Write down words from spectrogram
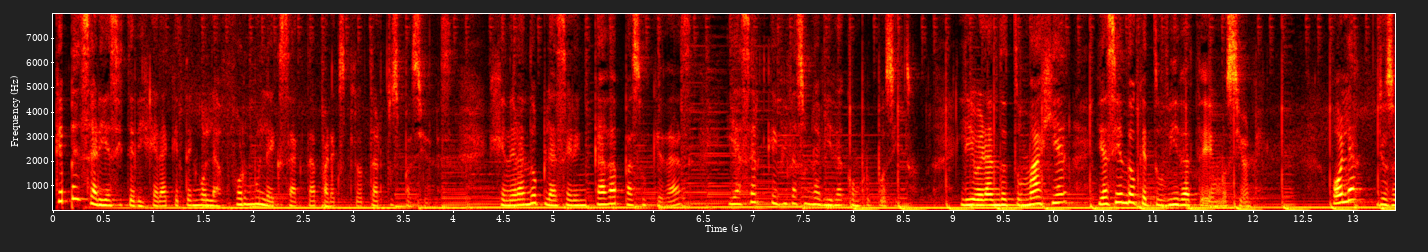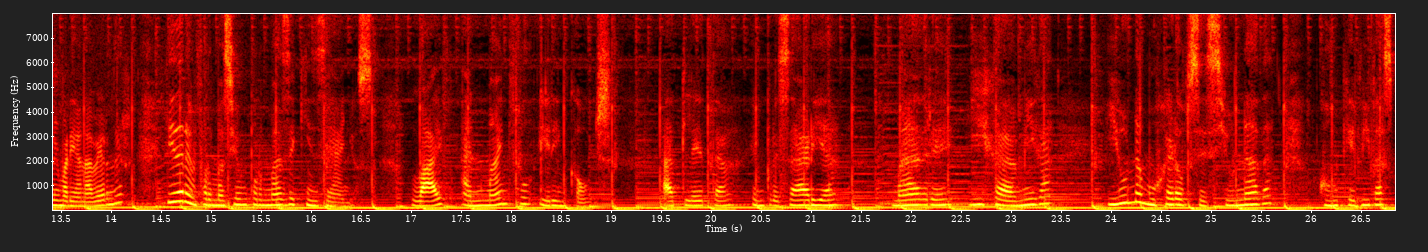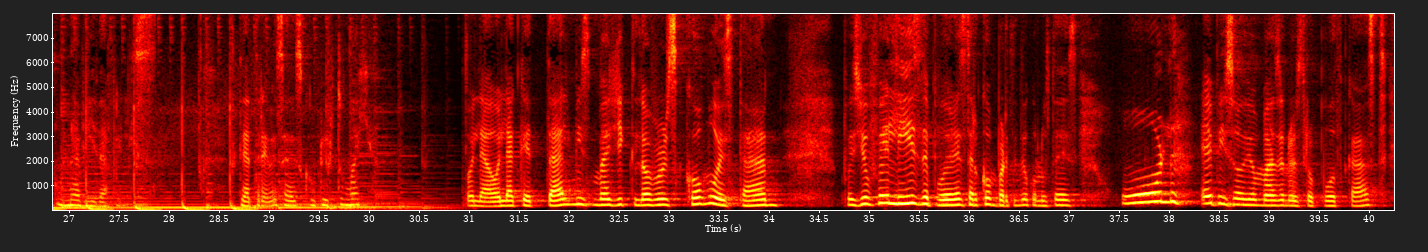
¿Qué pensarías si te dijera que tengo la fórmula exacta para explotar tus pasiones, generando placer en cada paso que das y hacer que vivas una vida con propósito, liberando tu magia y haciendo que tu vida te emocione? Hola, yo soy Mariana Werner, líder en formación por más de 15 años, Life and Mindful Eating Coach, atleta, empresaria, madre, hija, amiga y una mujer obsesionada con que vivas una vida feliz. ¿Te atreves a descubrir tu magia? Hola, hola, ¿qué tal mis Magic Lovers? ¿Cómo están? Pues yo feliz de poder estar compartiendo con ustedes un episodio más de nuestro podcast.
